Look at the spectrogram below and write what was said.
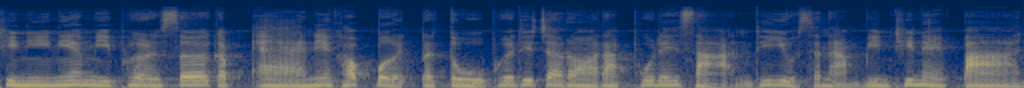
ทีนี้เนี่ยมี purser กับแอร์เนี่ยเขาเปิดประตูเพื่อที่จะรอรับผู้โดยสารที่อยู่สนามบินที่เนปาล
